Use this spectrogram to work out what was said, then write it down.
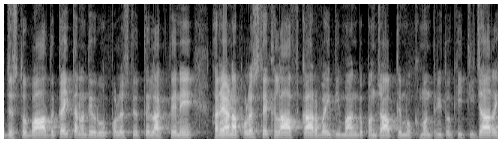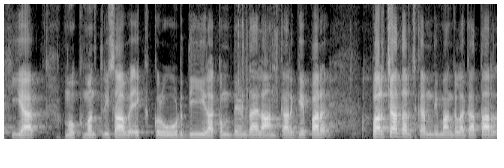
ਜਿਸ ਤੋਂ ਬਾਅਦ ਕਈ ਤਰ੍ਹਾਂ ਦੇ ਆਰੋਪ ਪੁਲਿਸ ਦੇ ਉੱਤੇ ਲੱਗਦੇ ਨੇ। ਹਰਿਆਣਾ ਪੁਲਿਸ ਦੇ ਖਿਲਾਫ ਕਾਰਵਾਈ ਦੀ ਮੰਗ ਪੰਜਾਬ ਦੇ ਮੁੱਖ ਮੰਤਰੀ ਤੋਂ ਕੀਤੀ ਜਾ ਰਹੀ ਹੈ। ਮੁੱਖ ਮੰਤਰੀ ਸਾਹਿਬ 1 ਕਰੋੜ ਦੀ ਰਕਮ ਦੇਣ ਦਾ ਐਲਾਨ ਕਰਕੇ ਪਰ ਪਰਚਾ ਦਰਜ ਕਰਨ ਦੀ ਮੰਗ ਲਗਾਤਾਰ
